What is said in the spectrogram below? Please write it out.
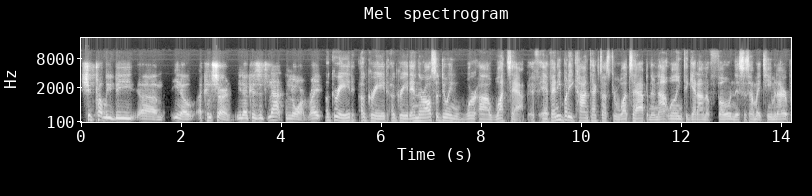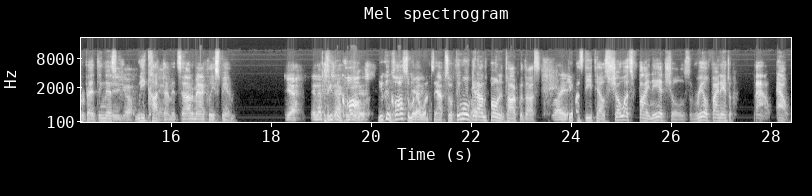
should probably be um, you know a concern you know because it's not the norm right agreed agreed agreed and they're also doing uh, whatsapp if if anybody contacts us through whatsapp and they're not willing to get on a phone this is how my team and i are preventing this we cut yeah. them it's automatically spam yeah and that's exactly you can call, what it is. You can call someone yeah. on WhatsApp. So if they won't right. get on the phone and talk with us, right. give us details, show us financials, real financial, bow out.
